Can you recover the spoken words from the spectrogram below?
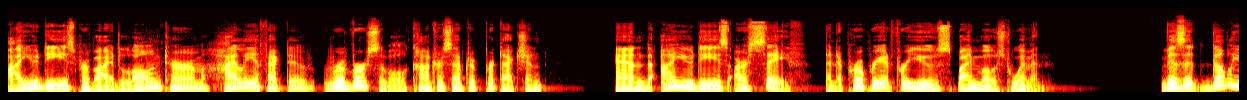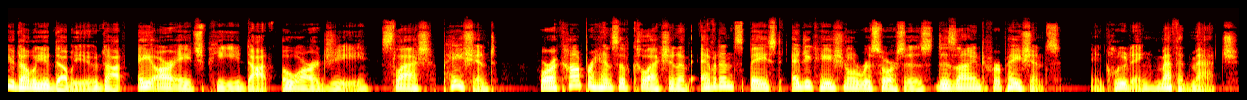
IUDs provide long term, highly effective, reversible contraceptive protection, and IUDs are safe and appropriate for use by most women. Visit www.arhp.org/patient for a comprehensive collection of evidence-based educational resources designed for patients, including Method Match.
